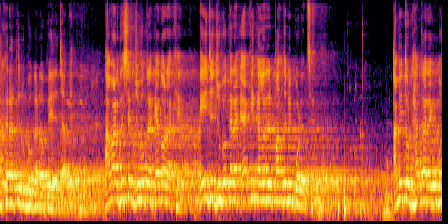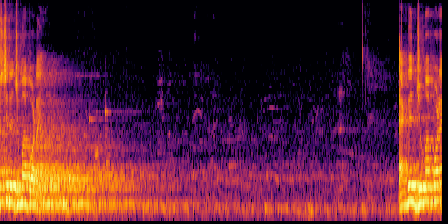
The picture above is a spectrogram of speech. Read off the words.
আখরাতের উপকারও পেয়ে যাবে। আমার দেশের যুবকরা কেন রাখে? এই যে যুবকেরা একই কালারের পাঞ্জাবি পড়েছে আমি তো ঢাকার এক মসজিদে জুমা পড়াই। একদিন জুমা পড়ে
